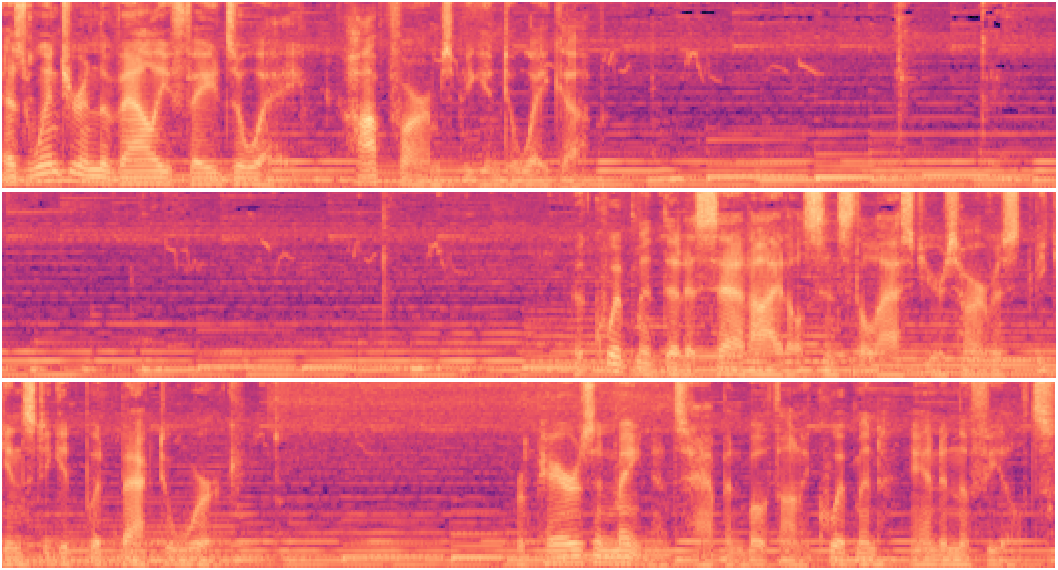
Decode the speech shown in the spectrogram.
As winter in the valley fades away, hop farms begin to wake up. Equipment that has sat idle since the last year's harvest begins to get put back to work. Repairs and maintenance happen both on equipment and in the fields.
